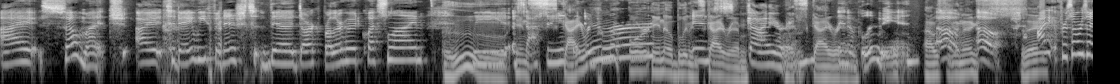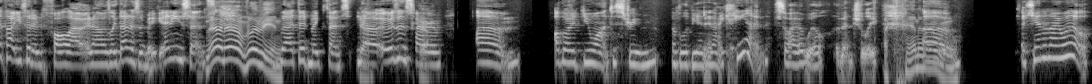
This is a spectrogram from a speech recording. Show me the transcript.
I so much. I today we finished the Dark Brotherhood quest line. Ooh, We in assassinated the Skyrim or in Oblivion? in Skyrim. Skyrim. In Skyrim. In Oblivion. I was oh, gonna oh. say- I, for some reason, I thought you said in Fallout, and I was like, that doesn't make any sense. No, no, Oblivion. That did make sense. Yeah. No, it was in Skyrim. Um, although I do want to stream Oblivion, and I can, so I will eventually. I can and I Um, will. I can and I will.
